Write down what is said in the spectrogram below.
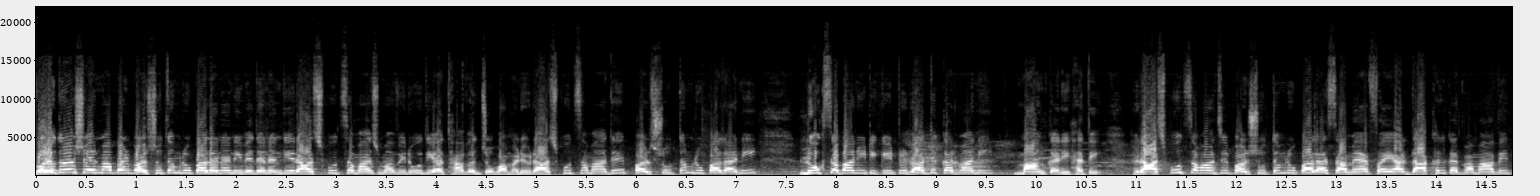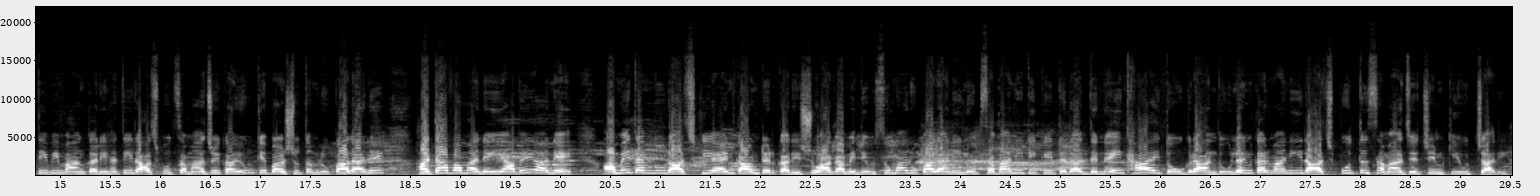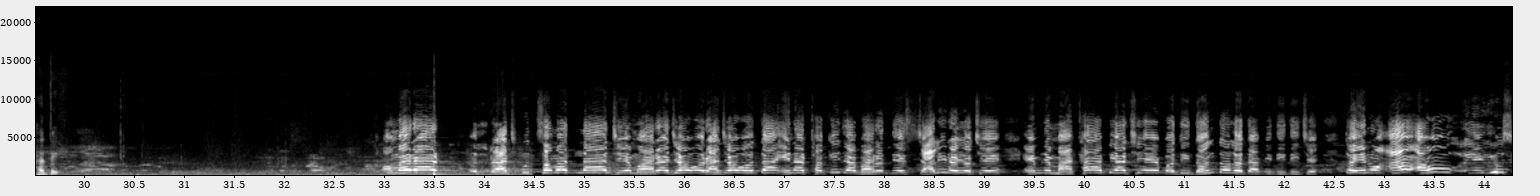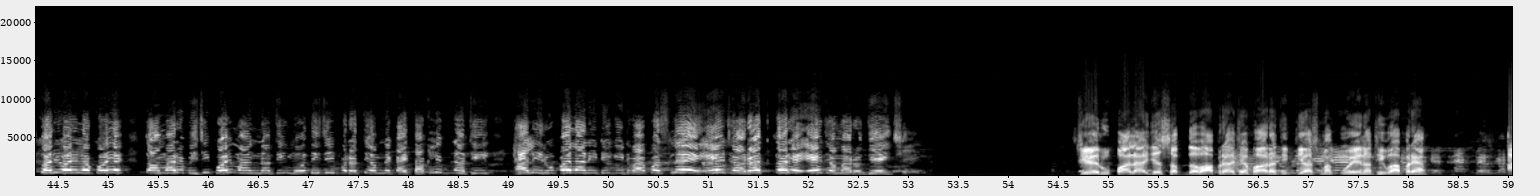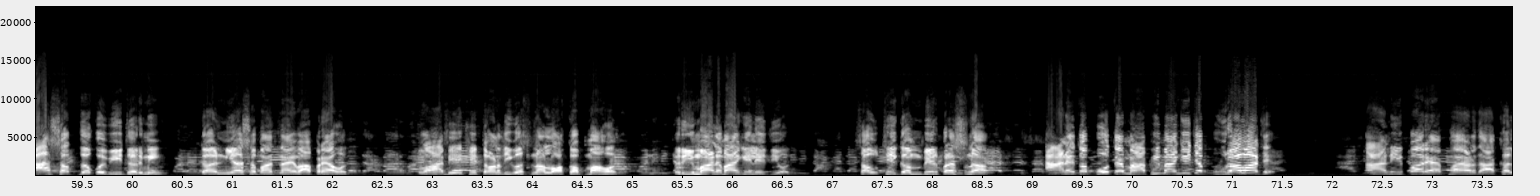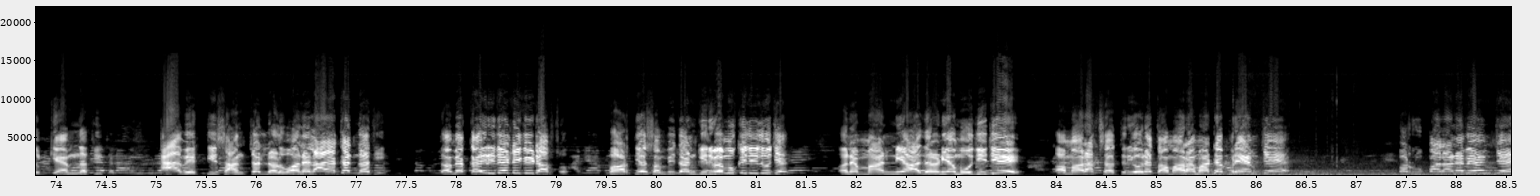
વડોદરા શહેરમાં પણ પરસોત્તમ રૂપાલાના નિવેદન અંગે રાજપૂત સમાજમાં વિરોધ યથાવત જોવા મળ્યો. રાજપૂત સમાજે પરસોત્તમ રૂપાલાની લોકસભાની ટિકિટ રદ કરવાની માંગ કરી હતી. રાજપૂત સમાજે પરસોત્તમ રૂપાલા સામે એફઆઈઆર દાખલ કરવામાં આવે તેવી માંગ કરી હતી. રાજપૂત સમાજે કહ્યું કે પરસોત્તમ રૂપાલાને હટાવવામાં નહીં આવે અને અમે તેમનું રાજકીય એન્કાઉન્ટર કરીશું. આગામી દિવસોમાં રૂપાલાની લોકસભાની ટિકિટ રદ નહીં થાય તો ઉગ્ર આંદોલન કરવાની રાજપૂત સમાજે ચીમકી ઉચ્ચારી હતી અમારા રાજપૂત સમાજના જે મહારાજાઓ, રાજાઓ હતા, એના થકી જ આ ભારત દેશ ચાલી રહ્યો છે. એમને માથા આપ્યા છે, બધી ધન દોલત આપી દીધી છે. તો એનો આ, આવો યુઝ કર્યો એ લોકોએ, તો અમારે બીજી કોઈ માંગ નથી. મોદીજી પ્રત્યે અમને કાંઈ તકલીફ નથી. ખાલી રૂપાલાની ટિકિટ વાપસ લે, એ જ રદ કરે, એ જ અમારો ધ્યેય છે. જે રૂપાલાએ જે શબ્દ વાપર્યા છે, ભારત ઇતિહાસમાં કોઈ નથી વાપર્યા. આ શબ્દ કોઈ વિધર્મી કે અન્ય સમાજના એ વાપર્યા હોત. તો આ બેથી ત્રણ દિવસના લોકઅપમાં હોત. રિમાન્ડ માંગી લીધી હોત. સૌથી ગંભીર પ્રશ્ન, આને તો પોતે માફી માંગી છે, પુરાવા છે. આની પર એફઆઈઆર દાખલ કેમ નથી થઈ આ વ્યક્તિ સાંસદ લડવાને લાયક જ નથી. તમે કઈ રીતે ટિકિટ આપશો? ભારતીય સંવિધાન ગીરવે મૂકી દીધું છે. અને માનનીય આદરણીય મોદીજી, અમારા ક્ષત્રિયોને તમારા માટે પ્રેમ છે. પણ રૂપાલાને પ્રેમ છે.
